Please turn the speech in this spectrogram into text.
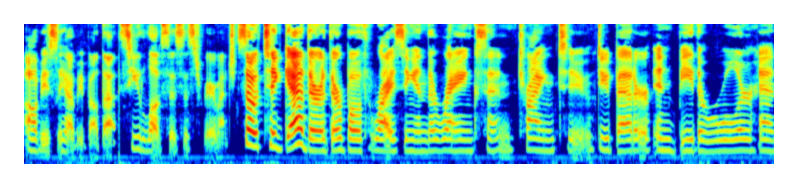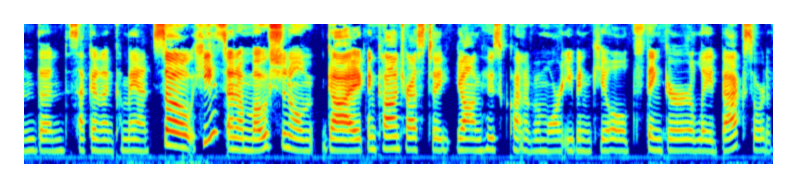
obviously happy about that. He loves his sister very much. So together, they're both rising in the ranks and trying to do better and be the ruler and then second in command. So he's an emotional guy in contrast to Yang, who's kind of a more even keeled thinker, laid back sort of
